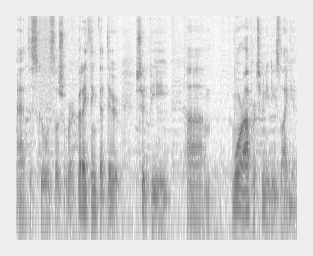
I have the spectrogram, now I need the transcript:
at the School of Social Work, but I think that there should be um, more opportunities like it.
